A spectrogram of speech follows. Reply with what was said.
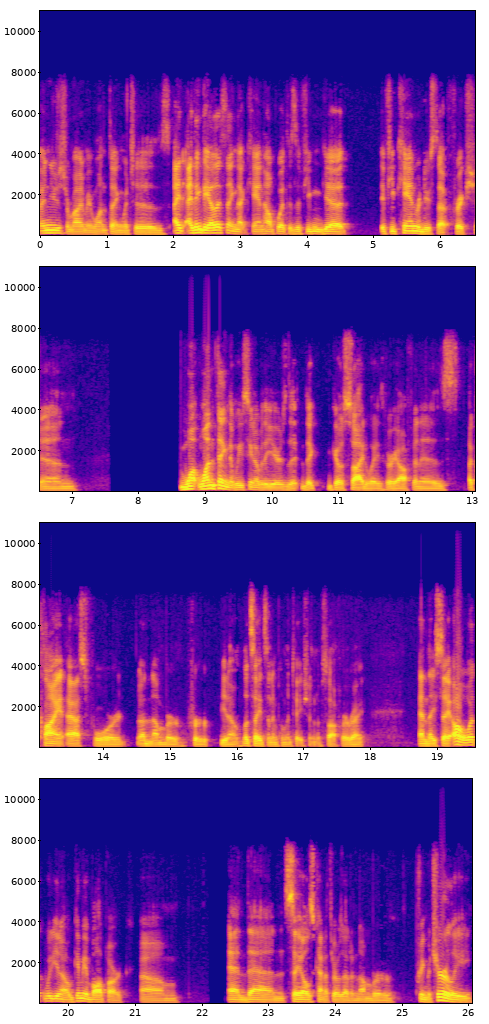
and, you just reminded me one thing, which is I, I think the other thing that can help with is if you can get if you can reduce that friction. One one thing that we've seen over the years that that goes sideways very often is a client asks for a number for you know let's say it's an implementation of software right, and they say oh what what, you know give me a ballpark, um, and then sales kind of throws out a number prematurely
